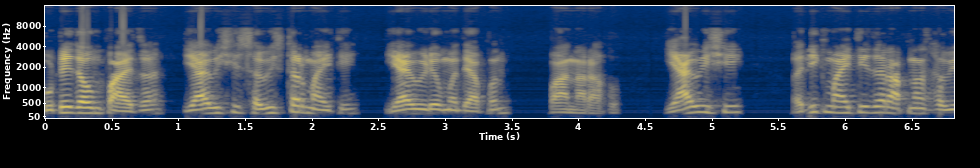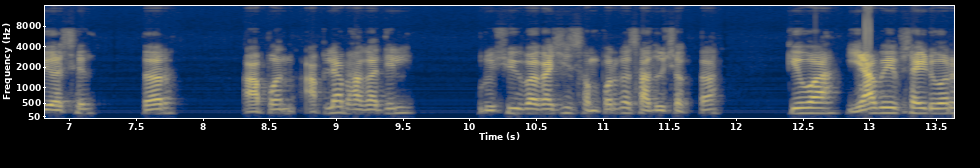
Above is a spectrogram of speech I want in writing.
कुठे जाऊन पाहायचं याविषयी सविस्तर माहिती या व्हिडिओमध्ये आपण पाहणार आहोत. याविषयी अधिक माहिती जर आपणास हवी असेल तर आपण आपल्या भागातील कृषी विभागाशी संपर्क साधू शकता किंवा या वेबसाईटवर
